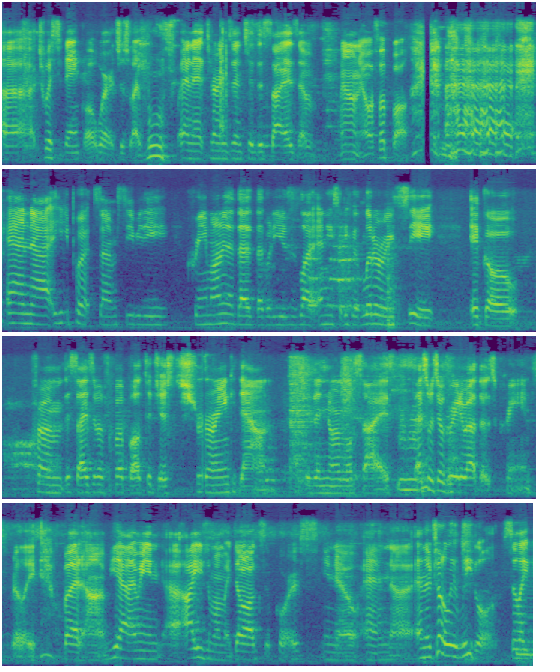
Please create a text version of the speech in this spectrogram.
uh, twisted ankle where it's just like woof and it turns into the size of I don't know a football. and uh, he put some CBD cream on it. That that's what he uses. Like, and he said he could literally see it go from the size of a football to just shrink down to the normal size. That's what's so great about those creams, really. But um, yeah, I mean, uh, I use them on my dogs, of course, you know, and uh, and they're totally legal. So like,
